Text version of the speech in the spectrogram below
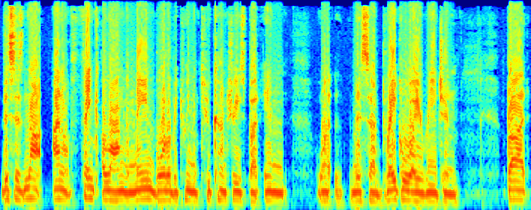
This is not, I don't think, along the main border between the two countries, but in what, this uh, breakaway region. But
